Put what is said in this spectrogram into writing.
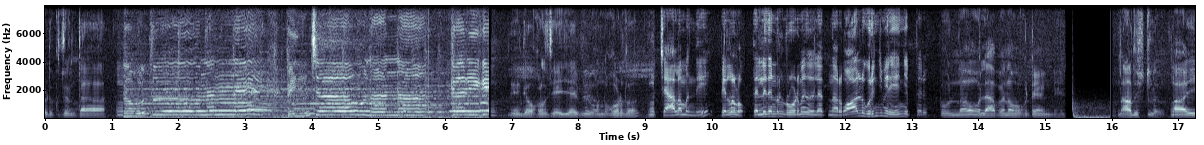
అడుగుతుంటా నవ్వుతూ నన్నే పెంచావు నాన్న. నేను ఒకళ్ళు చేయి ఉండకూడదు. చాలా మంది పిల్లలు తల్లిదండ్రులు రోడ్డు మీద వదిలేస్తున్నారు. వాళ్ళ గురించి మీరు ఏం చెప్తారు? ఉన్నా లేకపోయినా ఒకటే అండి. నా దృష్టిలో ఆ ఈ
